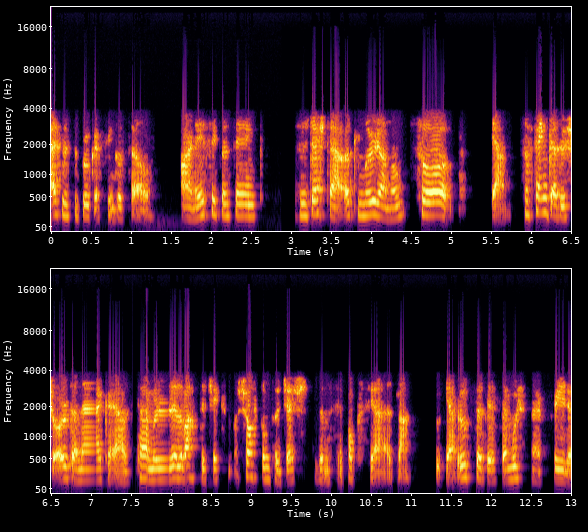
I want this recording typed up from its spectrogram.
jeg synes du bruker single cell RNA-sequencing, så største jeg øtlen nøyrene, så ja, så fengar du ikke ordene jeg av det med relevante tjekken, og sjått om du gjør det med hypoxia, eller ja, utsettet seg musner for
